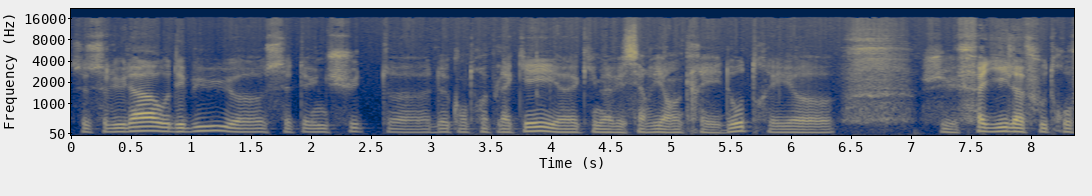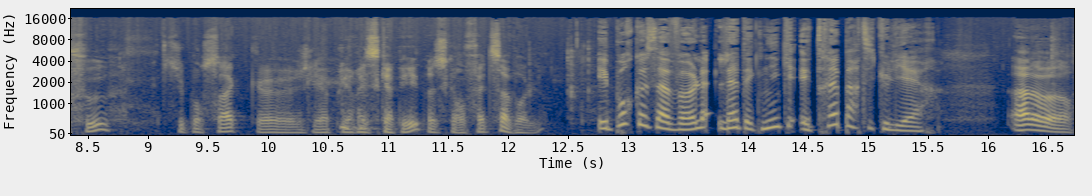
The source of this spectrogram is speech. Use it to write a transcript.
Celui-là, au début, euh, c'était une chute euh, de contreplaqué qui m'avait servi à en créer d'autres. Et j'ai failli la foutre au feu. C'est pour ça que je l'ai appelé Rescapé, parce qu'en fait, ça vole. Et pour que ça vole, la technique est très particulière. Alors,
